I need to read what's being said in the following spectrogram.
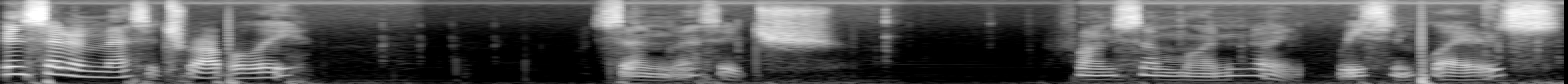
Gonna send a message probably. Send message. Find someone, mean, recent players.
